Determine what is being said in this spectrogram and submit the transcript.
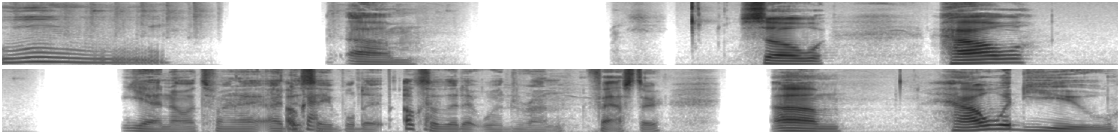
ooh, Um so how Yeah, no, it's fine. I, I Okay. disabled it Okay. so that it would run faster. Um how would you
